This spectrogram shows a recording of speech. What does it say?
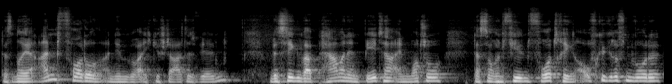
dass neue Anforderungen an den Bereich gestartet werden. Und deswegen war Permanent Beta ein Motto, das auch in vielen Vorträgen aufgegriffen wurde,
